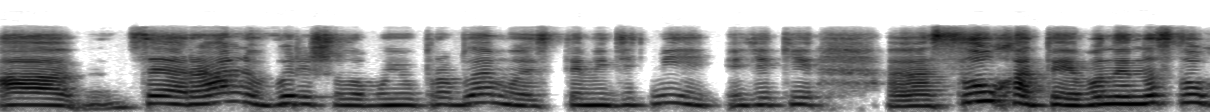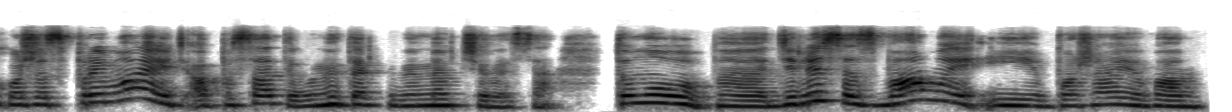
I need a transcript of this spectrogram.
а це реально вирішило мою проблему з тими дітьми, які е, слухати вони на слух уже сприймають, а писати вони так і не навчилися. Тому ділюся з вами і бажаю вам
